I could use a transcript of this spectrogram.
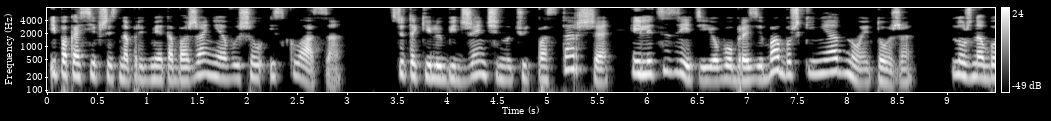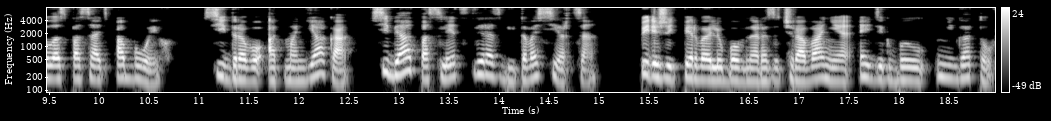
И, покосившись на предмет обожания, вышел из класса. Все-таки любить женщину чуть постарше и лицезреть ее в образе бабушки не одно и то же. Нужно было спасать обоих. Сидорову от маньяка, себя от последствий разбитого сердца. Пережить первое любовное разочарование Эдик был не готов.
